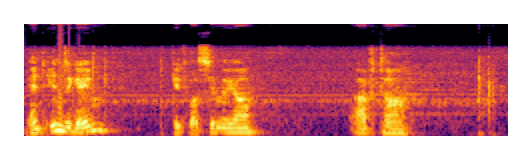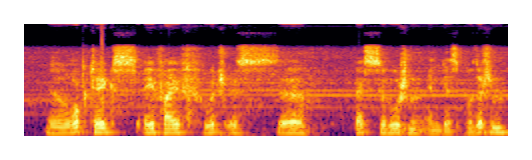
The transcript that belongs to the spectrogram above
And in the game it was similar. After the rook takes a5 which is the best solution in this position.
